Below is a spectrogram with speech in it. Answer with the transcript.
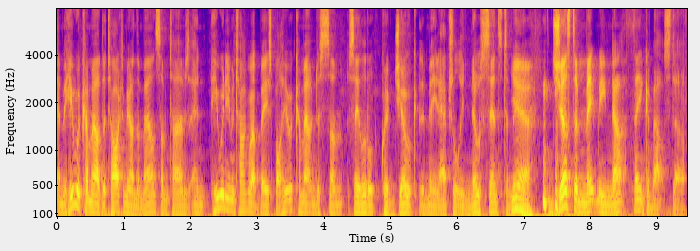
I mean, he would come out to talk to me on the mound sometimes, and he wouldn't even talk about baseball. He would come out and just some say a little quick joke that made absolutely no sense to me, Yeah. just to make me not think about stuff.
